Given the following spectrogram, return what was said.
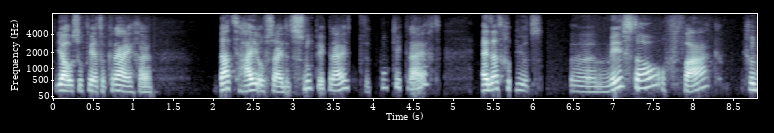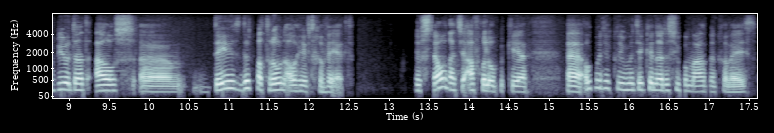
jou zover te krijgen dat hij of zij het snoepje krijgt of het koekje krijgt. En dat gebeurt uh, meestal of vaak gebeurt dat als um, deze, dit patroon al heeft gewerkt. Dus stel dat je afgelopen keer uh, ook met je, met je kind naar de supermarkt bent geweest.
